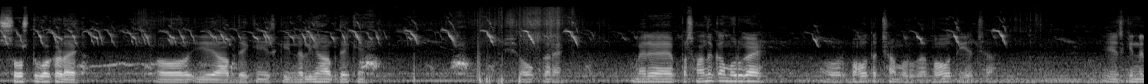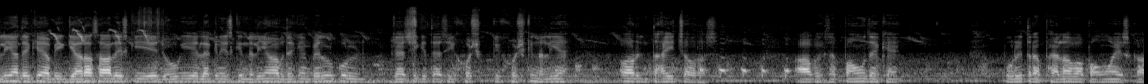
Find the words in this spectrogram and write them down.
सुस्त हुआ खड़ा है और ये आप देखें, इसकी नलियाँ आप देखें। शौक करें। मेरे पसंद का मुर्गा है और बहुत अच्छा मुर्गा है, बहुत ही अच्छा। ये इसकी नलियाँ देखें, अभी 11 साल इसकी एज होगी है, लेकिन इसकी नलियाँ आप देखें, बिल्कुल जैसी की तैसी खुश्क की खुश्क नलियाँ और इंतहाई चौरस। आप इसे पाँव देखें, पूरी तरह फैला हुआ पाँव है इसका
